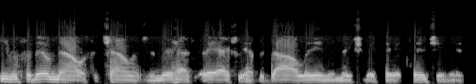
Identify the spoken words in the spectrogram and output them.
even for them now, it's a challenge, and they have they actually have to dial in and make sure they pay attention and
